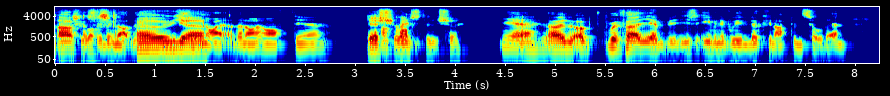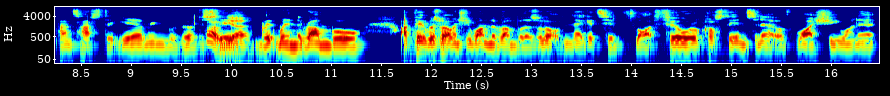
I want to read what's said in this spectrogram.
oh, okay, so it'd been like the, Oh, it yeah. the night, the night after, yeah. Yeah, she Okay. lost, didn't she? Yeah, uh, with her, yeah, even if we're looking up until then, fantastic. Yeah, I mean, with her obviously Oh, yeah. winning the Rumble. I think as well when she won the Rumble, there was a lot of negative like feel across the internet of why she won it.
